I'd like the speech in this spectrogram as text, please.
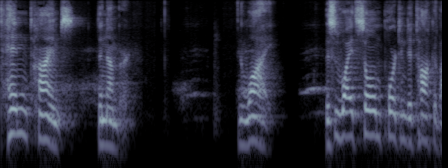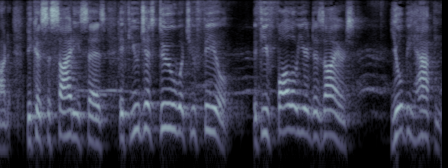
10 times the number. And why? This is why it's so important to talk about it. Because society says if you just do what you feel, if you follow your desires, you'll be happy.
